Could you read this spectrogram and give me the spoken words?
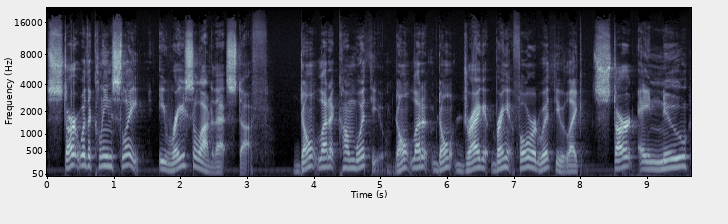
start with a clean slate, erase a lot of that stuff don't let it come with you. Don't let it don't drag it bring it forward with you. Like start a new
